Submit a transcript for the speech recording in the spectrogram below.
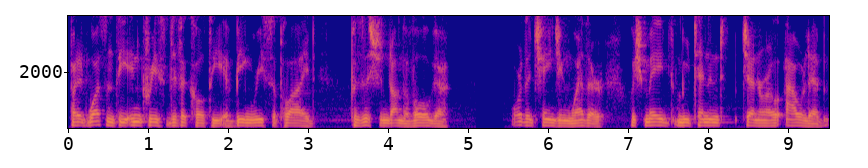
But it wasn't the increased difficulty of being resupplied, positioned on the Volga, or the changing weather which made Lieutenant General Auleb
